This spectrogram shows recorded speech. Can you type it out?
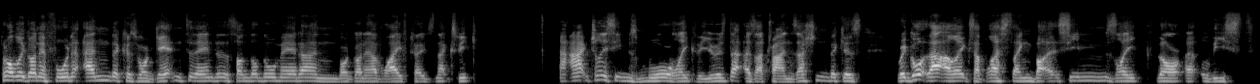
probably gonna phone it in because we're getting to the end of the Thunderdome era and we're gonna have live crowds next week. It actually seems more like they used it as a transition because we got that Alexa Bliss thing, but it seems like they're at least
